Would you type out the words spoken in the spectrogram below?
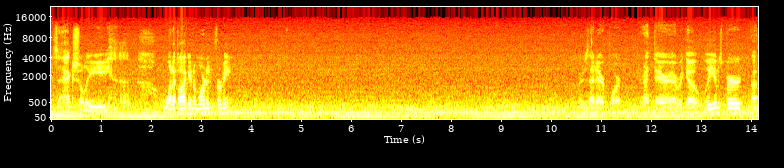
It's actually 1 o'clock in the morning for me. Where's that airport? Right there. There we go. Williamsburg, uh,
